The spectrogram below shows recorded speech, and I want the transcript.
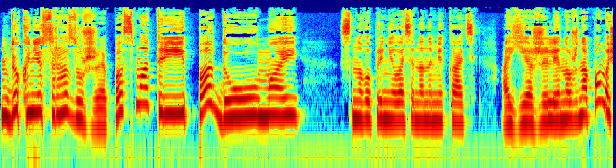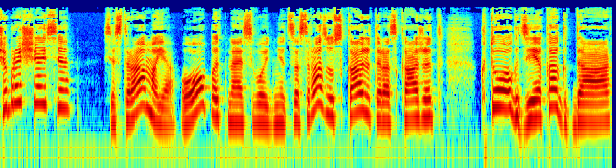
«Так не сразу же, посмотри, подумай!» Снова принялась она намекать. «А ежели нужна помощь, обращайся!» Сестра моя, опытная сводница, сразу скажет и расскажет, кто, где, когда,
